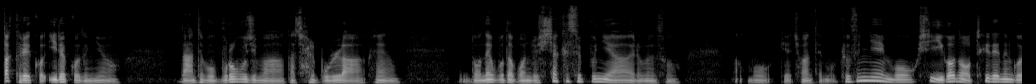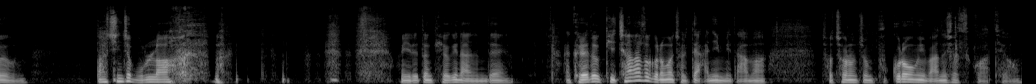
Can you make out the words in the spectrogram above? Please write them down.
딱 그랬거 이랬거든요. 나한테 뭐 물어보지 마. 나 잘 몰라. 그냥 너네보다 먼저 시작했을 뿐이야. 이러면서 막 뭐 이렇게 저한테 뭐 교수님 뭐 혹시 이거는 어떻게 되는 거예요? 그러면 나 진짜 몰라. 이랬던 기억이 나는데 아, 그래도 귀찮아서 그런 건 절대 아닙니다. 아마 저처럼 좀 부끄러움이 많으셨을 것 같아요.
